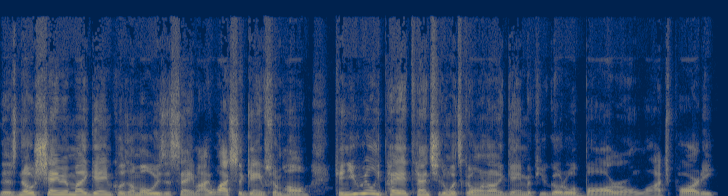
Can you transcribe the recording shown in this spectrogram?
There's no shame in my game because I'm always the same. I watch the games from home. Can you really pay attention to what's going on in a game if you go to a bar or a watch party?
